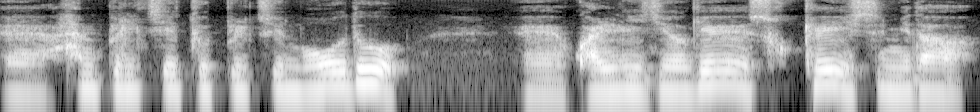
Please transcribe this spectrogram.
한 필지, 두 필지 모두 관리 지역에 속해 있습니다.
